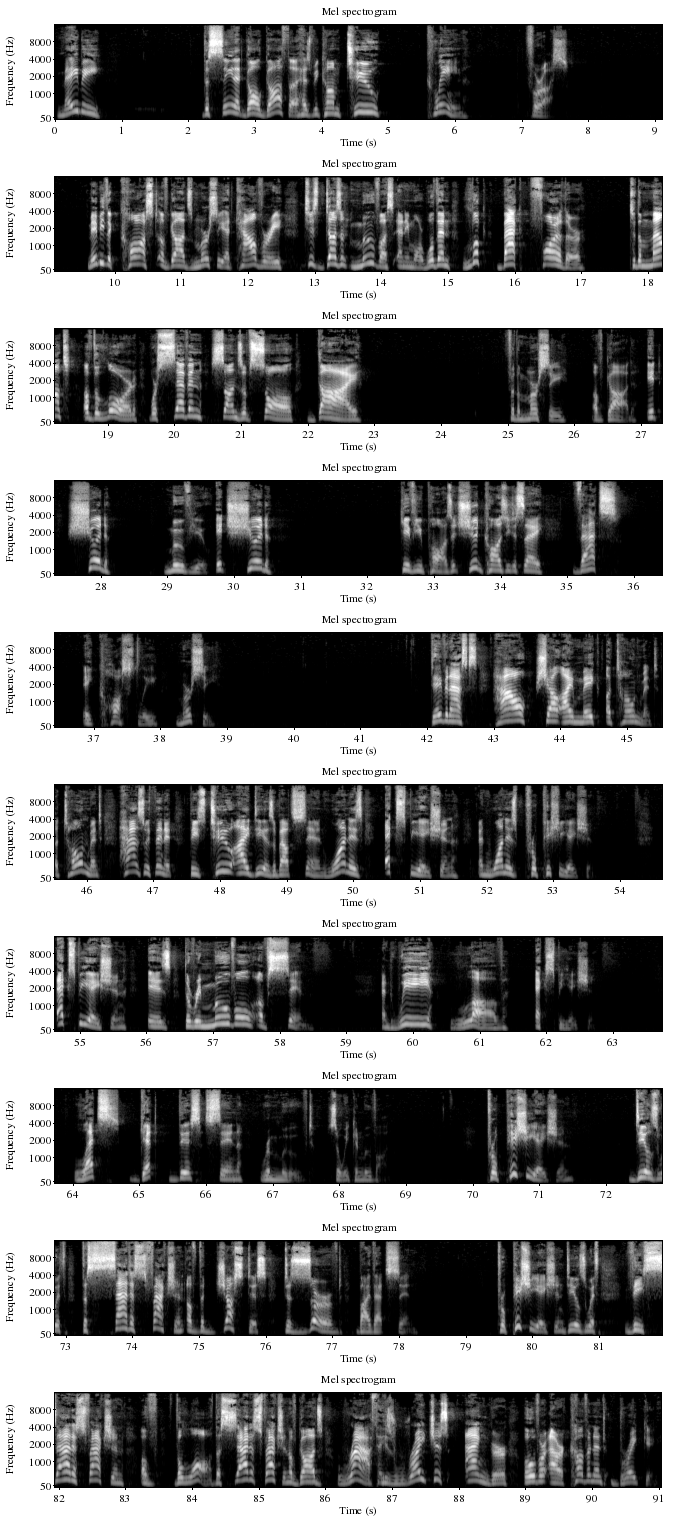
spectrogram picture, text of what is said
Maybe the scene at Golgotha has become too clean for us. Maybe the cost of God's mercy at Calvary just doesn't move us anymore. Well, then look back farther to the Mount of the Lord where seven sons of Saul die for the mercy of God. It should move you, it should give you pause, it should cause you to say, That's a costly mercy. David asks, How shall I make atonement? Atonement has within it these two ideas about sin one is expiation, and one is propitiation. Expiation is the removal of sin, and we love expiation. Let's get this sin removed so we can move on. Propitiation deals with the satisfaction of the justice deserved by that sin. Propitiation deals with the satisfaction of the law, the satisfaction of God's wrath, his righteous anger over our covenant breaking.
